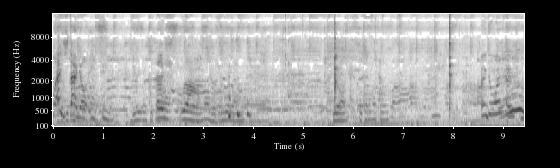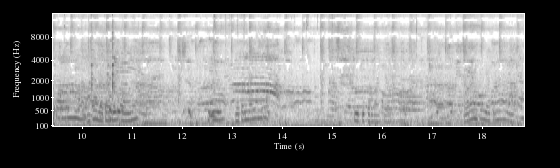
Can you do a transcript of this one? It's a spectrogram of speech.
what is that you're eating? That is wrong. Ya, tukar mata. I don't want to. Masa watermelon. Gak termelam bro. Tuh tuh permata Orang tuh gak termelam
